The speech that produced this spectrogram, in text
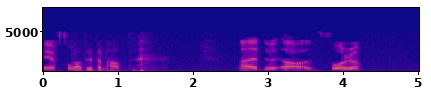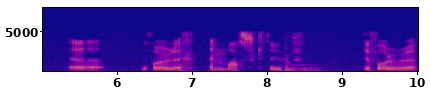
TF2. Ja, typ en hatt. Nej, du, ja, du får, eh, du får en mask typ. Du får, eh,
